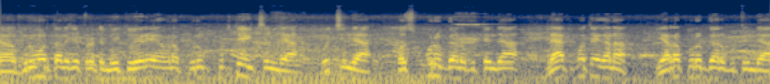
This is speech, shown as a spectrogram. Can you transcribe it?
ఆ, గురుమూర్తి అని చెప్పినట్టు మీకు వేరే ఏమైనా పురుగు పుట్టితే ఇచ్చిందా? వచ్చిందా? పసుపు పురుగు కానీ పుట్టిందా? లేకపోతే గన ఎర్ర పురుగు కానీ పుట్టిందా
